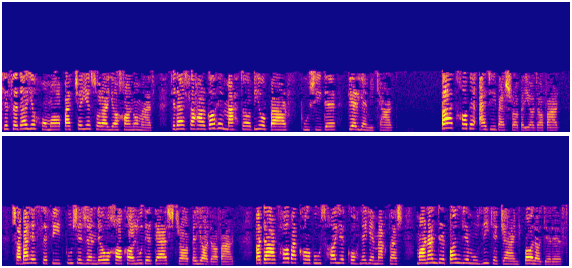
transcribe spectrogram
که صدای هما بچه سریا خانم است که در سهرگاه محتابی و برف پوشیده گریه می کرد. بعد خواب عجیبش را به یاد آورد. شبه سفید پوش ژنده و خاکالود دشت را به یاد آورد. و دردها و کابوسهای کهنه مغزش مانند بانگ موزیک جنگ بالا گرفت.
